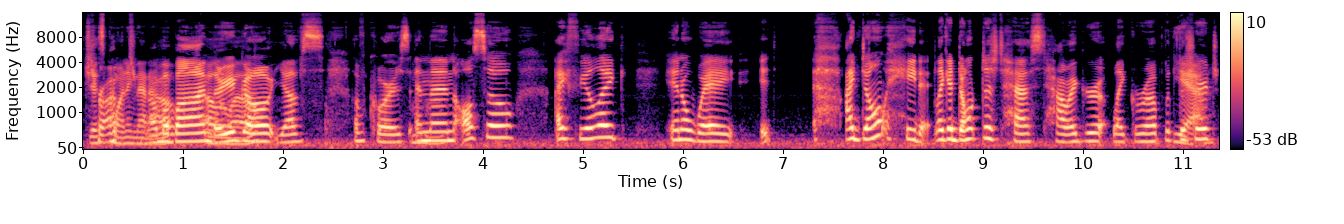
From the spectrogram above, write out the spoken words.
Just pointing that out. trauma out. bond. There you go. Yes, of course. Mhm. And then also, I feel like in a way it. I don't hate it. Like I don't detest how I grew up, like grew up with the Yeah. church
